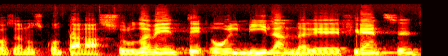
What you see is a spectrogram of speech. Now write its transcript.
cosa non scontata assolutamente, o il Milan che è Firenze?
